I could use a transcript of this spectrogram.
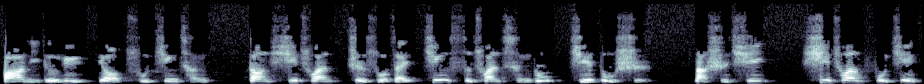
把李德裕调出京城，当西川治所在今四川成都节度使。那时期，西川附近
